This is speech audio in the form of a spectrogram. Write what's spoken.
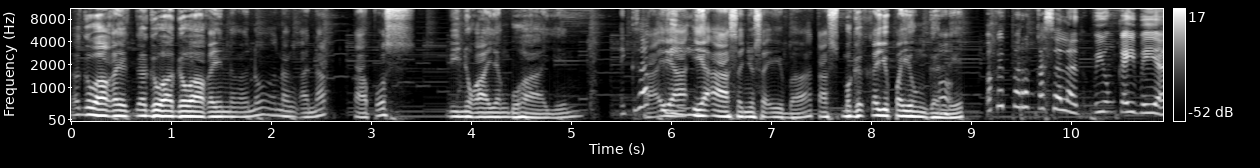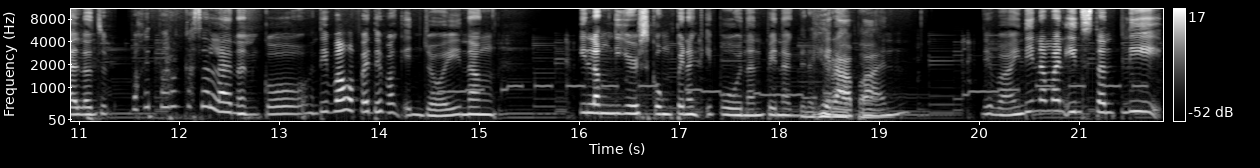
Gagawa kayo, gagawa-gawa kayo ng ano, ng anak, tapos hindi nyo kayang buhayin. Exactly. ia- iaasa nyo sa iba, tapos mag- kayo pa yung galit. bakit parang kasalanan, yung kay Bea Alonso, bakit parang kasalanan ko? Hindi ba ako pwede mag-enjoy ng ilang years kong pinag-ipunan, pinaghirapan? Di ba? Hindi naman instantly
